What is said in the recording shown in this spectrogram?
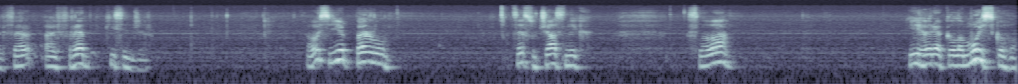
Альфер, Альфред Кісінджер. А ось є Перл. Це сучасник слова Ігоря Коломойського.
